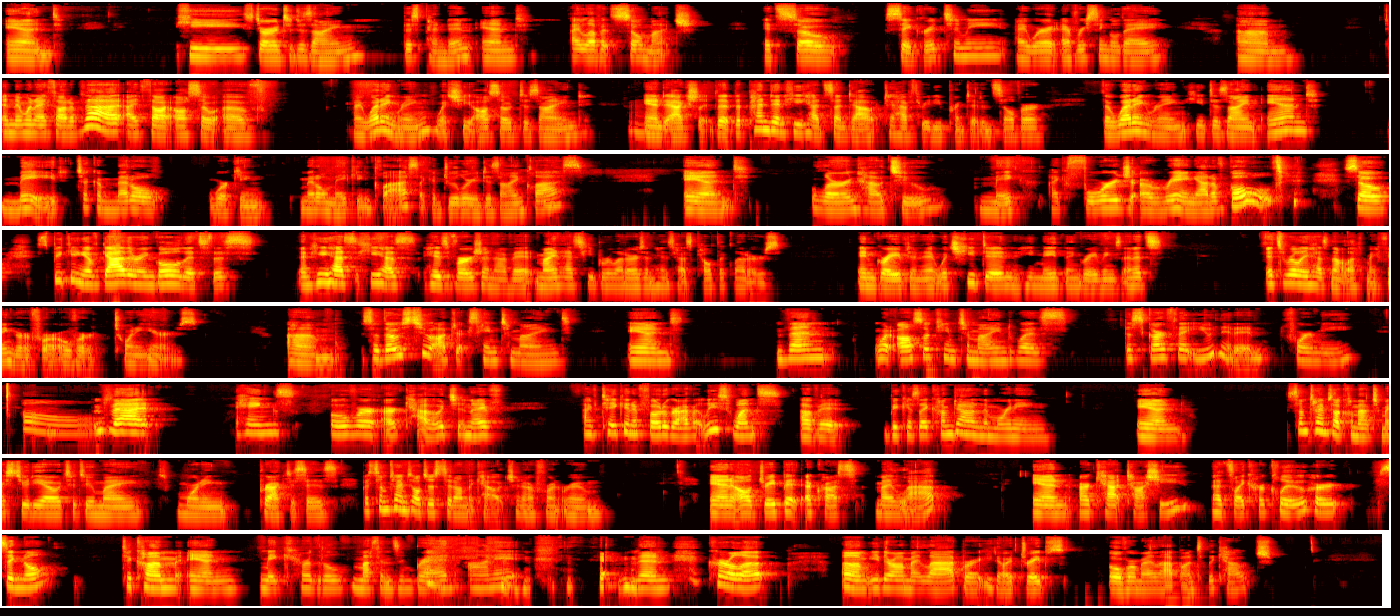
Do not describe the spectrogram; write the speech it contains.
And he started to design this pendant. And I love it so much. It's so sacred to me. I wear it every single day. Um, and then when I thought of that, I thought also of my wedding ring, which he also designed. Mm-hmm. And actually, the, the pendant he had sent out to have 3D printed in silver. The wedding ring he designed and made, took a metal working, metal making class, like a jewelry design class, and learned how to make, like, forge a ring out of gold. so, speaking of gathering gold, it's this and he has he has his version of it. Mine has Hebrew letters and his has Celtic letters engraved in it, which he did. He made the engravings, and it's it's really has not left my finger for over twenty years. Um, so those two objects came to mind, and then what also came to mind was the scarf that you knitted for me. Oh, that hangs over our couch, and I've I've taken a photograph at least once of it because I come down in the morning and sometimes I'll come out to my studio to do my morning practices, but sometimes I'll just sit on the couch in our front room and I'll drape it across my lap. And our cat Tashi, that's like her clue, her signal to come and make her little muffins and bread on it and then curl up um, either on my lap or, you know, it drapes over my lap onto the couch.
